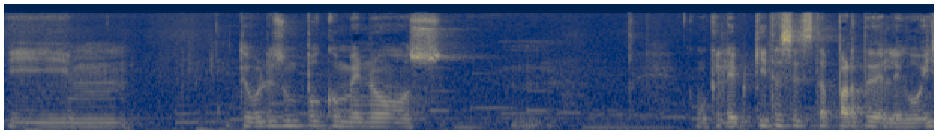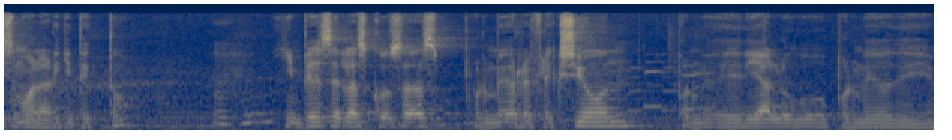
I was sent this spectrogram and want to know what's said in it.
y mm, te vuelves un poco menos mm, como que le quitas esta parte del egoísmo al arquitecto y empiezas a hacer las cosas por medio de reflexión, por medio de diálogo, por medio de,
